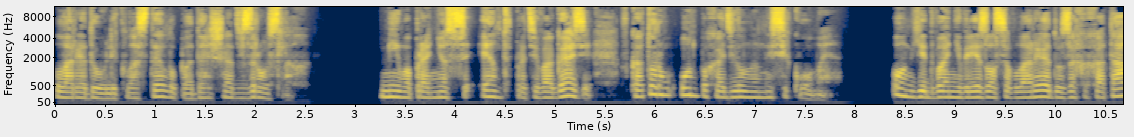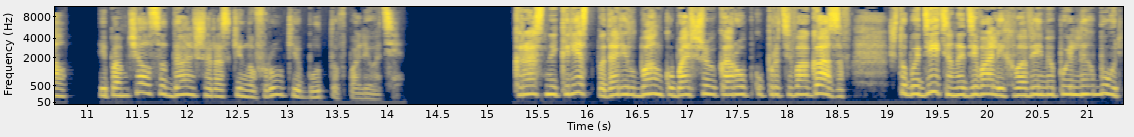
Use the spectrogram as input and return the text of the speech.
Лоредо увлекла Стеллу подальше от взрослых. Мимо пронесся Энд в противогазе, в котором он походил на насекомое. Он едва не врезался в Лореду, захохотал и помчался дальше, раскинув руки, будто в полете. Красный Крест подарил банку большую коробку противогазов, чтобы дети надевали их во время пыльных бурь.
